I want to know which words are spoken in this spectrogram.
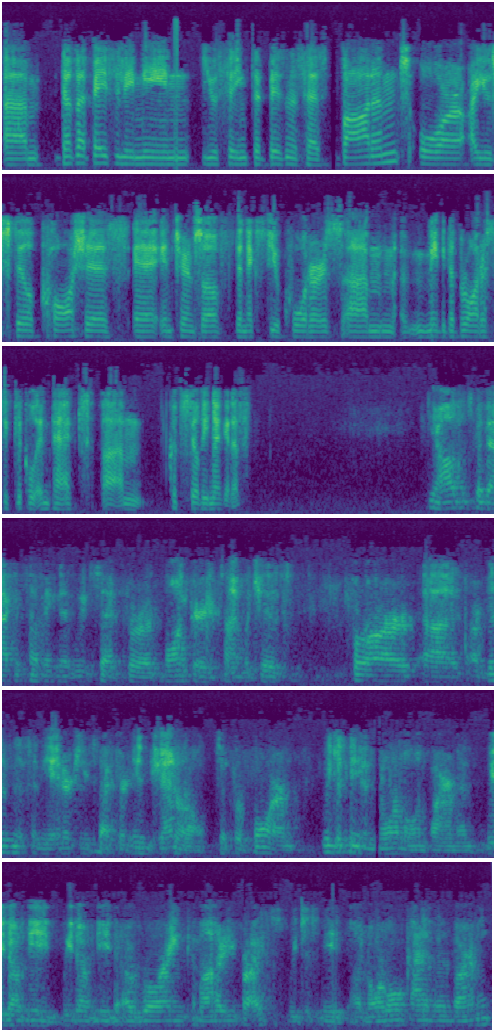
Um, does that basically mean you think the business has bottomed, or are you still cautious uh, in terms of the next few quarters? Um, maybe the broader cyclical impact could still be negative. I'll just go back to something that we've said for a long period of time, which is for uh, our business in the energy sector in general to perform, we just need a normal environment. We don't need we don't need a roaring commodity price. We just need a normal kind of environment.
